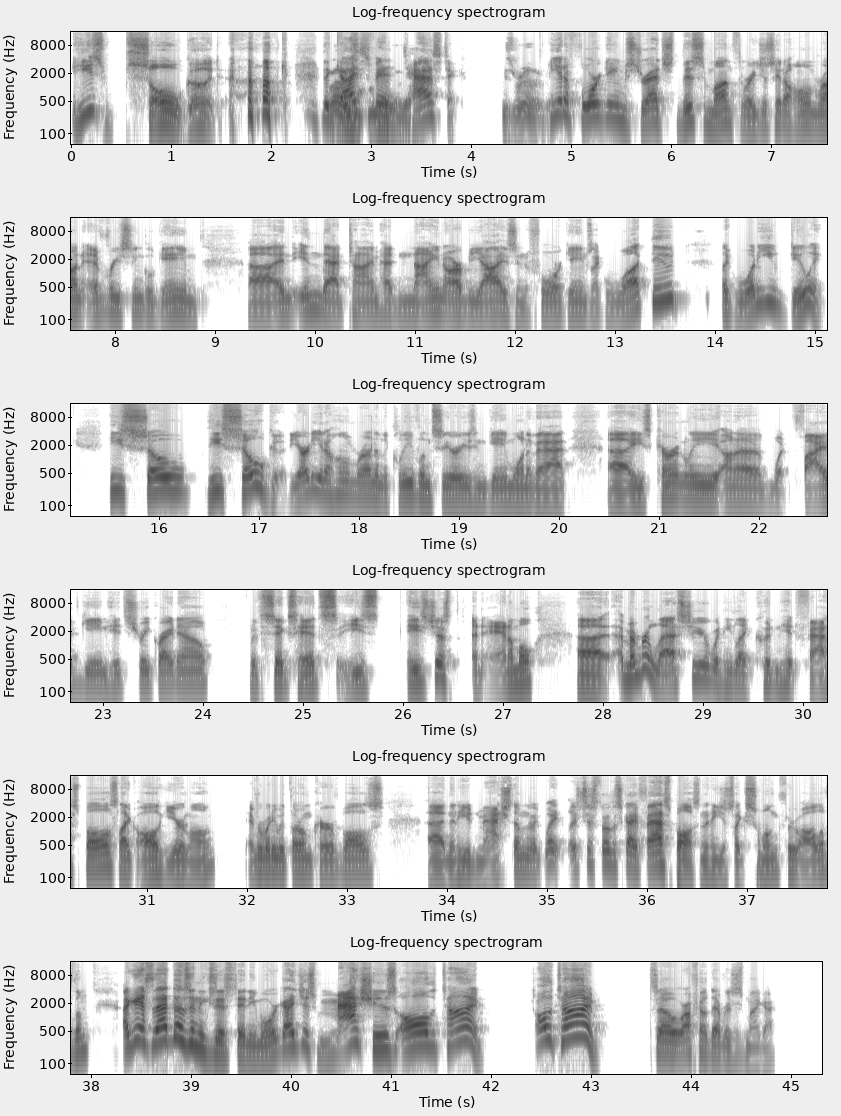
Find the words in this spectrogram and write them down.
he's so good. the well, guy's really fantastic. Good. He's really good. He had a four game stretch this month where he just hit a home run every single game. Uh, and in that time had nine RBIs in four games. Like, what, dude? Like, what are you doing? He's so he's so good. He already had a home run in the Cleveland series in game one of that. Uh, he's currently on a what five game hit streak right now with six hits. He's he's just an animal. Uh, I remember last year when he like couldn't hit fastballs like all year long. Everybody would throw him curveballs, uh, and then he would mash them. They're like, wait, let's just throw this guy fastballs, and then he just like swung through all of them. I guess that doesn't exist anymore. Guy just mashes all the time, all the time. So Rafael Devers is my guy.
